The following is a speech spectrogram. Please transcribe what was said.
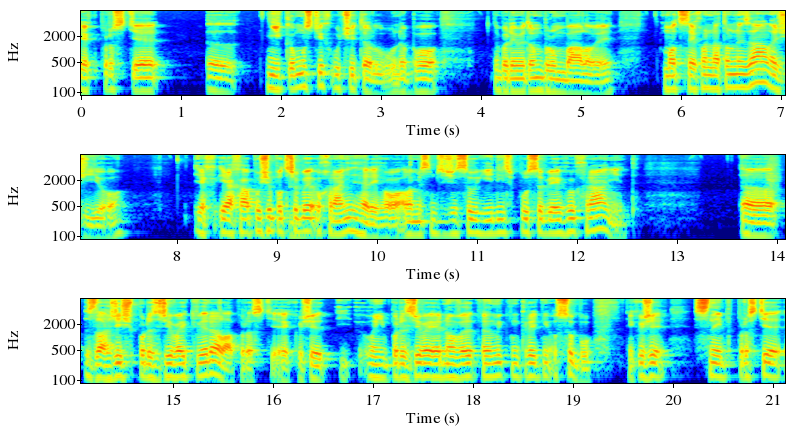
jak prostě uh, nikomu z těch učitelů, nebo, nebo dejme tomu Brumbálovi, moc jako na tom nezáleží, jo. Já, já chápu, že potřebuje ochránit Harryho, ale myslím si, že jsou jiný způsoby, jak ho chránit. Uh, zvlášť když podezřívají Quirrella prostě, jakože oni podezřívají jednou velmi konkrétní osobu. Jakože Snape prostě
